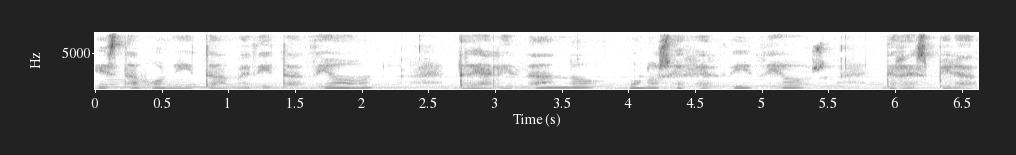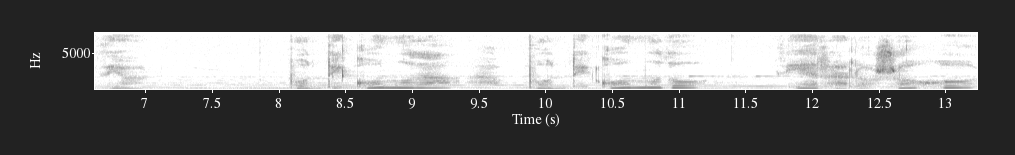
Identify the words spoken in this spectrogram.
Esta bonita meditación realizando unos ejercicios de respiración. Ponte cómoda, ponte cómodo, cierra los ojos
